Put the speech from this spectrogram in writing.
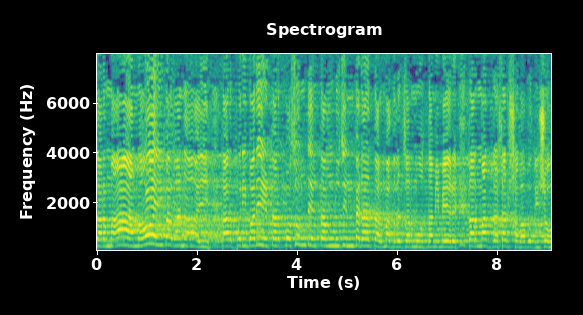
তার মা নয়, বাবা নয় তার পরিবারের, তার পছন্দের, তার লুচিন বেড়ার তার মাদ্রাসার মোহতামিমের তার মাদ্রাসার সভাপতি সহ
